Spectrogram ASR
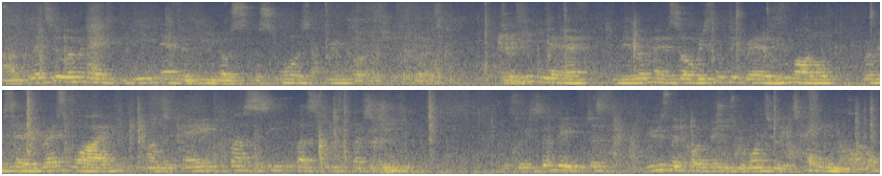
Um, let's eliminate D, F, and E, those the smallest three coefficients first. So D, E, and F can be eliminated. So we simply create a new model where we say regress y onto a plus c plus e plus g. So we simply just use the coefficients we want to retain in the model,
